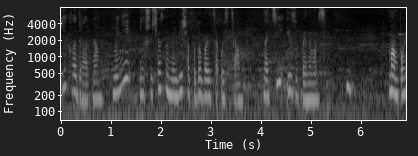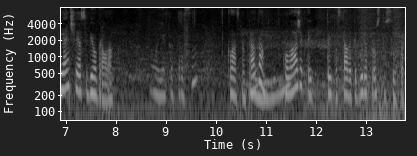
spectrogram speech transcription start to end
і квадратна. Мені, якщо чесно, найбільше подобається ось ця. На цій і зупинимось. Мам, поглянь, що я собі обрала. Ой, яка краса. Класно, правда? В колажик той, той поставити буде просто супер.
